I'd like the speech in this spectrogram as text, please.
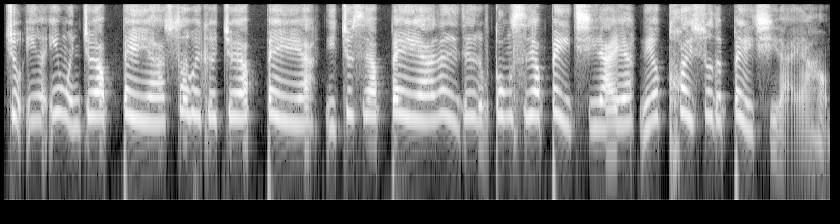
就应该英文就要背呀，社会课就要背呀，你就是要背呀，那你这个公式要背起来呀，你要快速的背起来呀，哈。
